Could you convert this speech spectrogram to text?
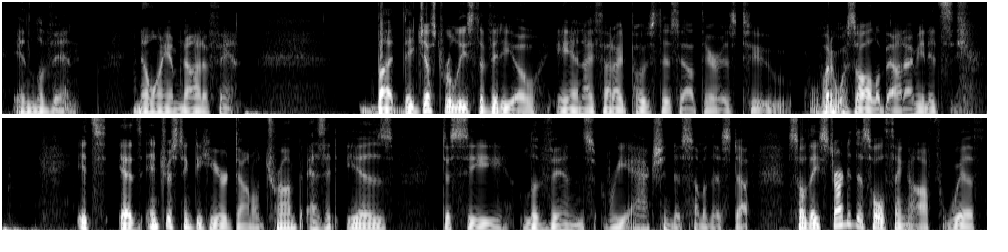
& Levin. No, I am not a fan. But they just released the video, and I thought I'd post this out there as to what it was all about. I mean, it's it's as interesting to hear Donald Trump as it is to see Levin's reaction to some of this stuff. So they started this whole thing off with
